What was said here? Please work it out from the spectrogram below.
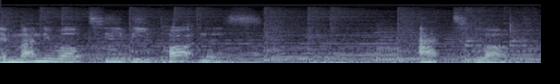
Emmanuel TV partners act love.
